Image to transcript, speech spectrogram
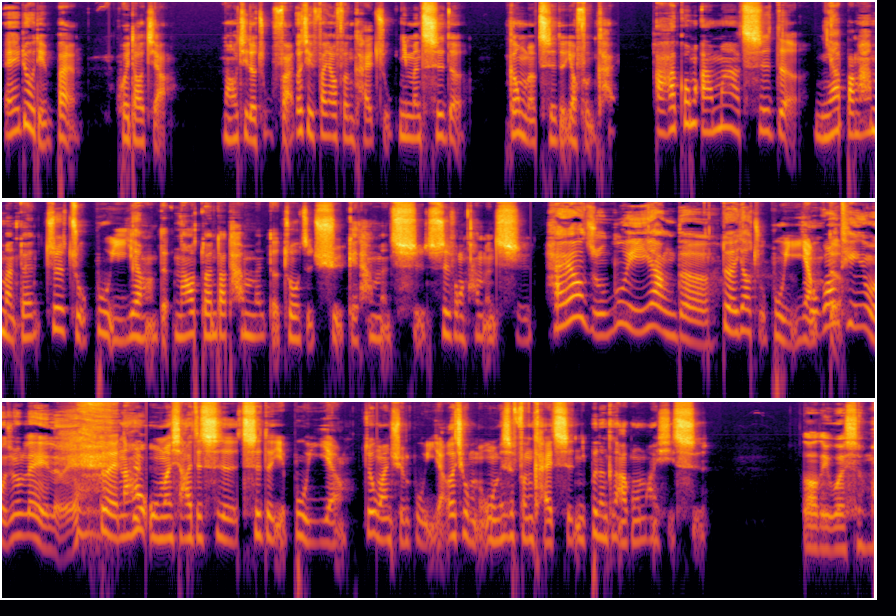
哎，六点半回到家，然后记得煮饭，而且饭要分开煮，你们吃的跟我们吃的要分开。阿公阿嬷吃的，你要帮他们端，就是煮不一样的，然后端到他们的桌子去给他们吃，侍奉他们吃。还要煮不一样的，对，要煮不一样我光的。听我就累了诶。对，然后我们小孩子吃的吃的也不一样，就完全不一样。而且我们我们是分开吃，你不能跟阿公阿妈一起吃。到底为什么？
